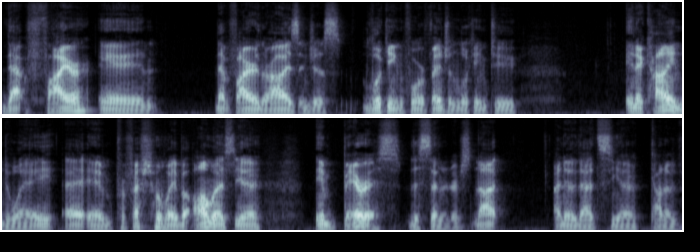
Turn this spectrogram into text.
that fire and that fire in their eyes and just looking for revenge and looking to in a kind way and professional way but almost yeah embarrass the senators. Not i know that's you know kind of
